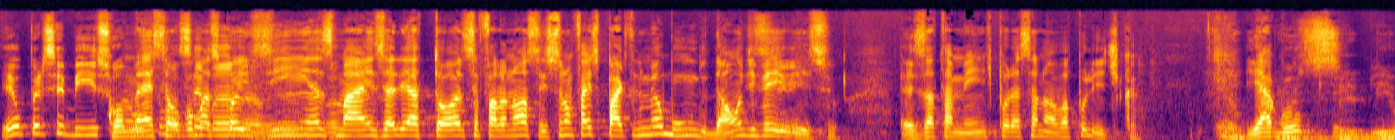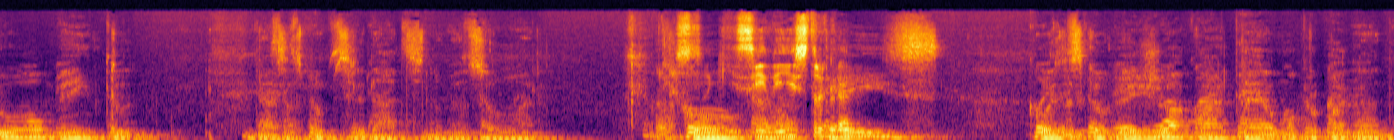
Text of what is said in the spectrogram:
Eu percebi isso. Começa algumas semana. coisinhas mais aleatórias, você fala, nossa, isso não faz parte do meu mundo, da onde veio isso? Exatamente por essa nova política. E a Google, Percebi o aumento dessas publicidades no meu celular. Nossa, que sinistro, cara. Três coisas que eu vejo, a quarta é uma propaganda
